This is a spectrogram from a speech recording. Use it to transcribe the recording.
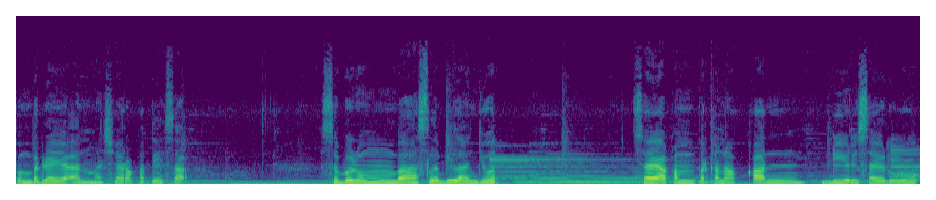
pemberdayaan masyarakat desa. Sebelum membahas lebih lanjut, saya akan memperkenalkan diri saya dulu.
